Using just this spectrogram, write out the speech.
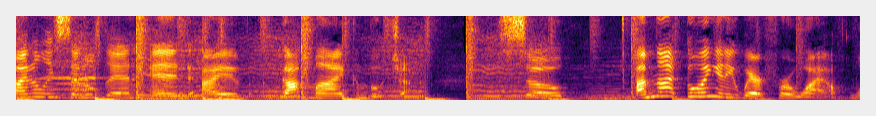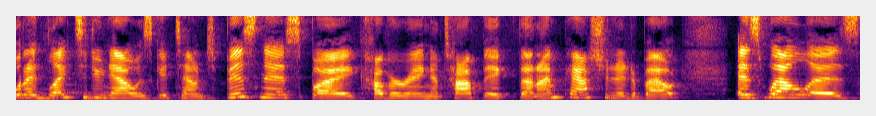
Finally settled in and I've got my kombucha. So I'm not going anywhere for a while. What I'd like to do now is get down to business by covering a topic that I'm passionate about, as well as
